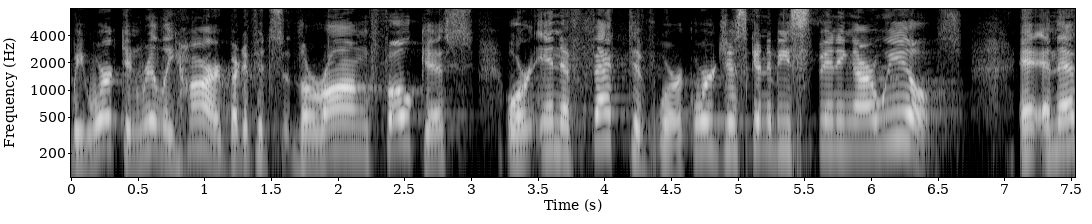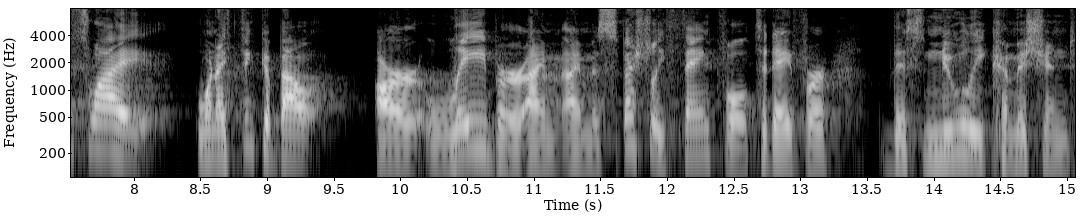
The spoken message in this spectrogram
be working really hard, but if it's the wrong focus or ineffective work, we're just going to be spinning our wheels. And, and, that's why when I think about our labor, I'm, I'm especially thankful today for this newly commissioned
